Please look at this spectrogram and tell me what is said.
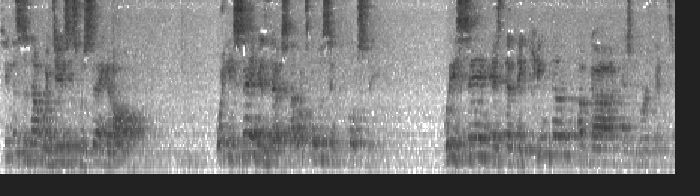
See, this is not what Jesus was saying at all. What he's saying is this. Now, I want you to listen closely. What he's saying is that the kingdom of God is worth it.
